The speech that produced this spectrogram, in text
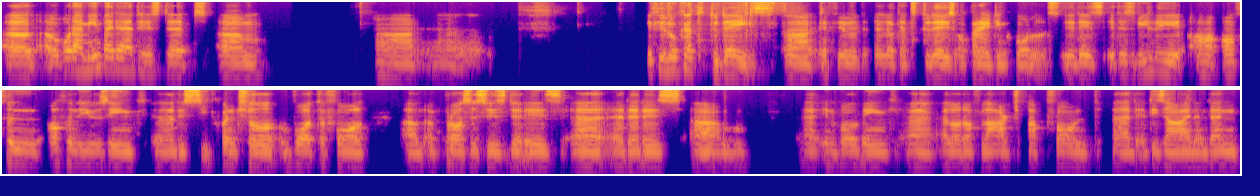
what I mean by that is that um, if you look at today's uh, if you look at today's operating models it is it is really uh, often often using uh, the sequential waterfall um, processes that is that is um, uh, involving uh, a lot of large upfront uh, design. And then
